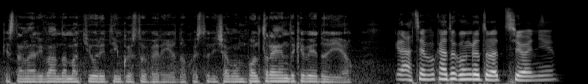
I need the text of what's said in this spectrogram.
che stanno arrivando a maturity in questo periodo. Questo diciamo, è diciamo un po' il trend che vedo io. Grazie Avvocato, congratulazioni.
